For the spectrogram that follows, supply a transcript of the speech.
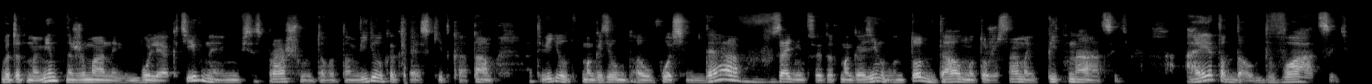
в этот момент нажиманы более активные, они все спрашивают, а вот там видел какая скидка, а там, а ты видел, этот магазин дал 8, да, в задницу этот магазин, вон тот дал на то же самое 15, а этот дал 20,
